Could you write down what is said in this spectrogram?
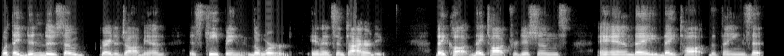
What they didn't do so great a job in is keeping the word in its entirety. They caught, they taught traditions and they they taught the things that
